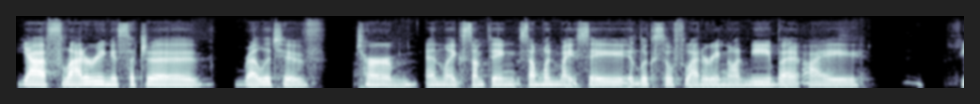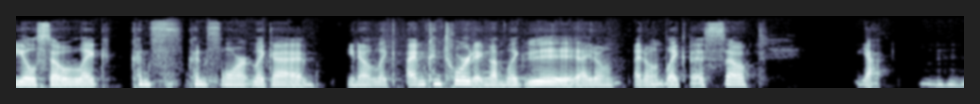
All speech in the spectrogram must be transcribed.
yeah, flattering is such a relative term and like something someone might say it looks so flattering on me, but I feel so like conf- conform like a you know like I'm contorting. I'm like I don't I don't like this. So yeah. Mm-hmm.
